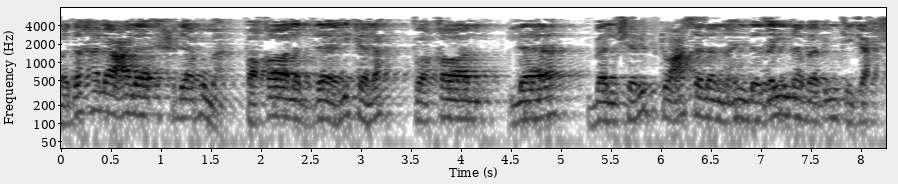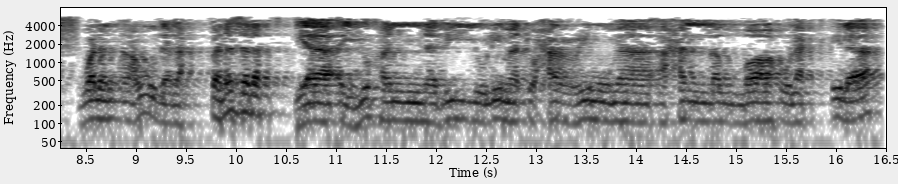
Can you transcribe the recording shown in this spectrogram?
فدخل على إحداهما فقالت ذلك له فقال لا بل شربت عسلا عند زينب بنت جحش ولن أعود له. فنزلت يا أيها النبي لم تحرم ما أحل الله لك؟ إلى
